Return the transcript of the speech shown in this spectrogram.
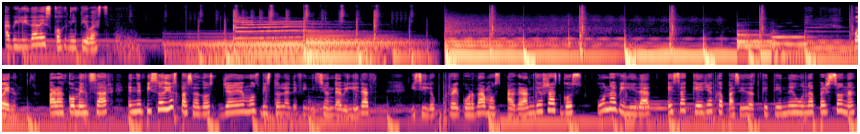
Habilidades cognitivas. Bueno, para comenzar, en episodios pasados ya hemos visto la definición de habilidad, y si lo recordamos a grandes rasgos, una habilidad es aquella capacidad que tiene una persona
